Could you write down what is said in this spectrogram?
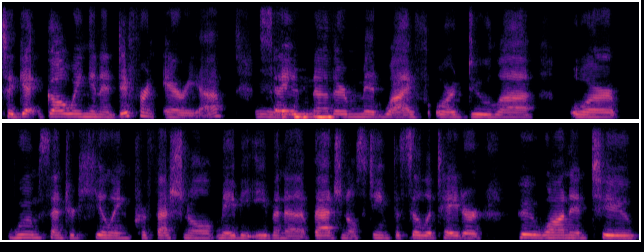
to get going in a different area, mm. say another midwife or doula or womb centered healing professional, maybe even a vaginal steam facilitator who wanted to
